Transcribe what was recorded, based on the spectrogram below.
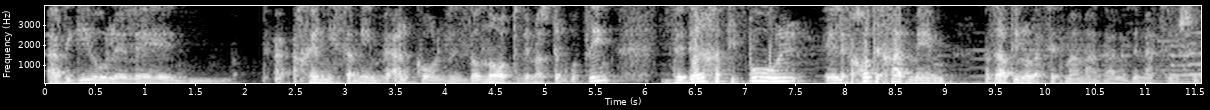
עד הגיעו ל... ל- החל מסמים ואלכוהול וזונות ומה שאתם רוצים, ודרך הטיפול, אה, לפחות אחד מהם, עזרתי לו לצאת מהמעגל הזה, מהצל שלו.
